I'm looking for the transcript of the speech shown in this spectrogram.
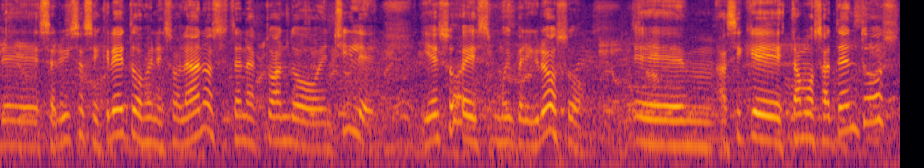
de servicios secretos venezolanos están actuando en Chile y eso es muy peligroso. Eh, así que estamos atentos,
